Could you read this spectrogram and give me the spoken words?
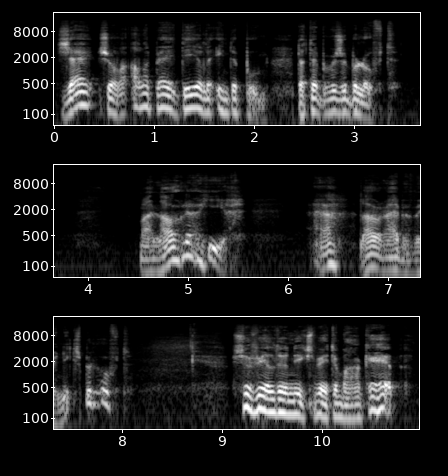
zij zullen allebei delen in de poen. Dat hebben we ze beloofd. Maar Laura hier... Ja, Laura hebben we niks beloofd. Ze wil er niks mee te maken hebben.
